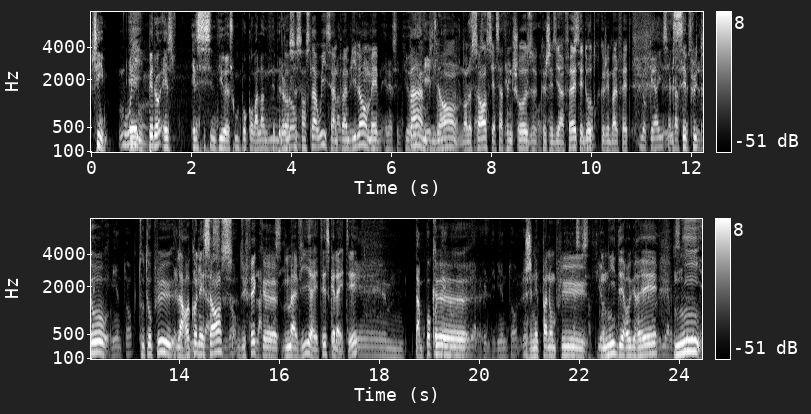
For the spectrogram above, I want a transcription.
sí, Oui. eh, pero es en ese sentido es un poco balance, pero Dans no ce sens-là, oui, c'est un peu un bilan, en- mais en pas un bilan dans le sens, il y a certaines choses que j'ai bien faites et d'autres que j'ai mal faites. C'est plutôt tout au plus la reconnaissance du fait que ma vie a été ce qu'elle a été. Que, Je n'ai pas non plus ni des regrets, ni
